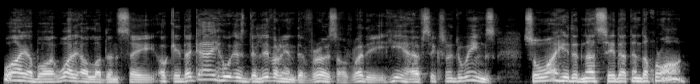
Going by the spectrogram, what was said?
Why about why Allah didn't say okay the guy who is delivering the verse already he have 600 wings. So why he did not say that in the Quran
